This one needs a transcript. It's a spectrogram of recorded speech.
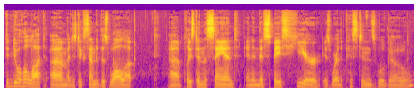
didn't do a whole lot. Um, I just extended this wall up, uh, placed in the sand, and in this space here is where the pistons will go.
